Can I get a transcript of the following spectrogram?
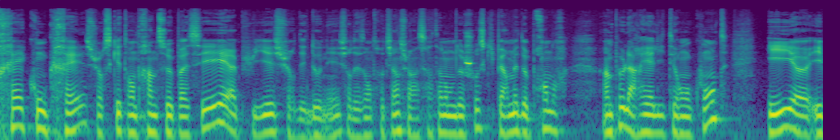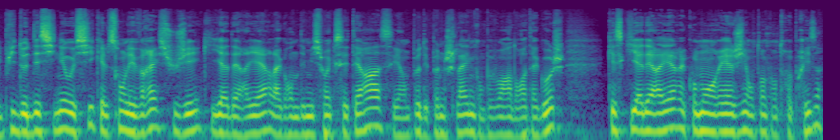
très concret sur ce qui est en train de se passer, appuyé sur des données, sur des entretiens, sur un certain nombre de choses qui permet de prendre un peu la réalité en compte et, euh, et puis de dessiner aussi quels sont les vrais sujets qu'il y a derrière, la grande démission, etc. C'est un peu des punchlines qu'on peut voir à droite à gauche. Qu'est-ce qu'il y a derrière et comment on réagit en tant qu'entreprise?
